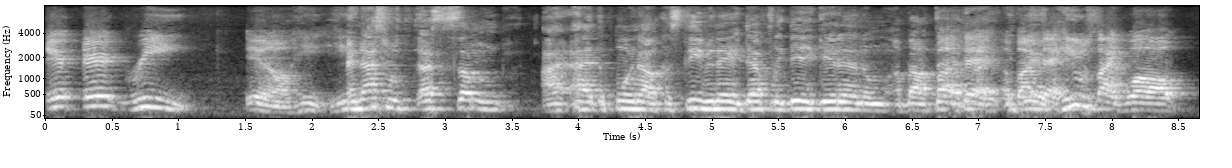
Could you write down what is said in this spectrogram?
Eric, Eric Reid, you know, he he And that's what that's something I had to point out because Stephen A. definitely did get in him about that. about that Like, about that. He was like, well,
